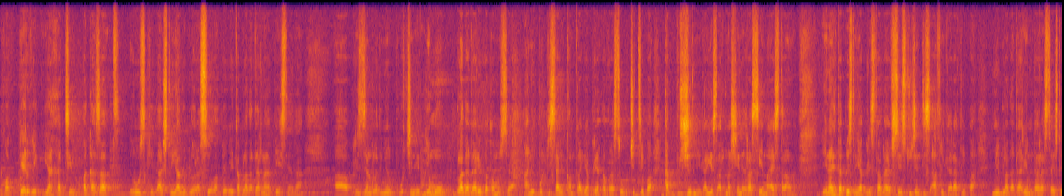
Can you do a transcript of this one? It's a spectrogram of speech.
Во-первых, я хотел показать русский, да, что я люблю Россию, во-первых, это благодарная песня, да. А президент Владимир Путин ему благодарю, потому что они подписали контракт, я приехал в Россию учить, типа, как ближний, да, есть отношения Россия моя страна. И на этой песне я представляю все студенты из Африки, да, типа, мы благодарим, да, Россия, что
